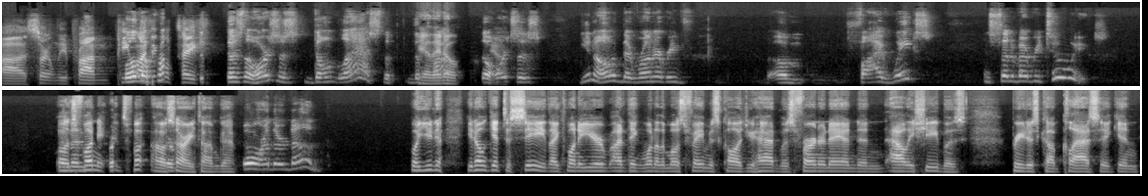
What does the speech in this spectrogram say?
uh, certainly a problem. People, the I think, will take. because the horses don't last. The, the yeah, they don't. The Yeah. horses, you know, they run every um, five weeks instead of every two weeks. Well, And it's funny. It's fun. Oh, sorry, Tom. Go ahead. Or they're done. Well, you you don't get to see like one of your. I think one of the most famous calls you had was Ferdinand and Alysheba's Breeders' Cup Classic, and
